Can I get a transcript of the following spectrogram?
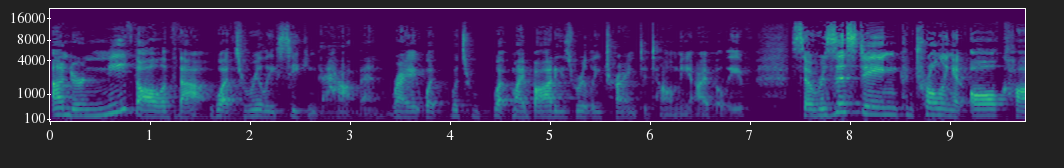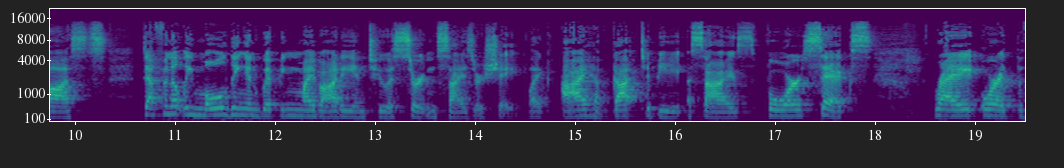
underneath all of that what's really seeking to happen right what what's what my body's really trying to tell me i believe so resisting controlling at all costs definitely molding and whipping my body into a certain size or shape. Like i have got to be a size 4 6 right? Or at the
